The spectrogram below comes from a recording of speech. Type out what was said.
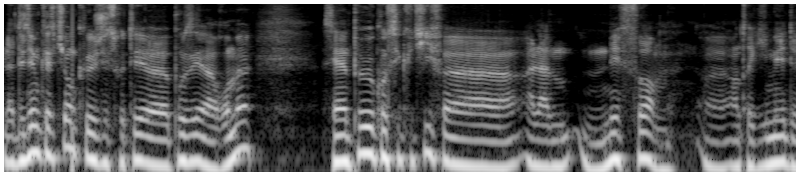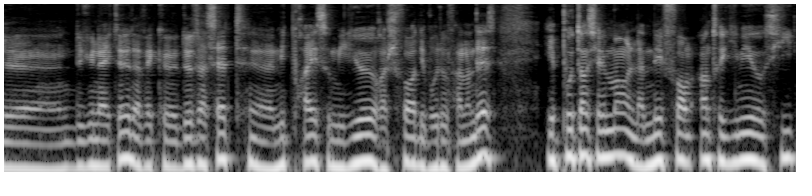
La deuxième question que j'ai souhaité poser à Romain, c'est un peu consécutif à, à la méforme entre guillemets de, United avec deux assets, euh, mid-price au milieu, Rashford et Bruno Fernandez, et potentiellement la méforme entre guillemets aussi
